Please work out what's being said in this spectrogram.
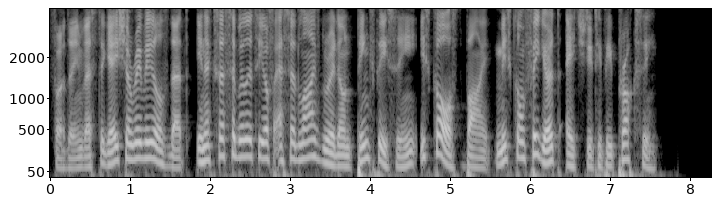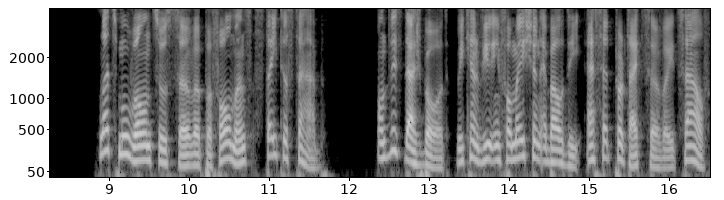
Further investigation reveals that inaccessibility of ESET LiveGrid on Pink PC is caused by misconfigured HTTP proxy. Let's move on to Server Performance Status tab. On this dashboard, we can view information about the ESET Protect server itself,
